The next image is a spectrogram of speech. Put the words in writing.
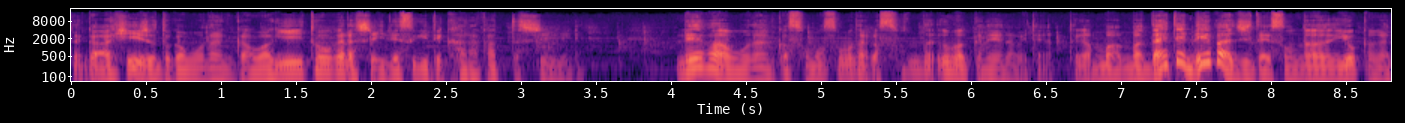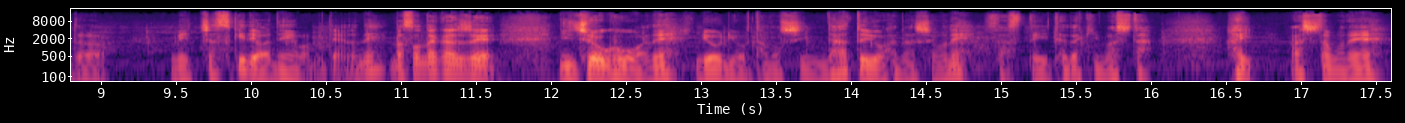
なんかアヒージョとかもなんか輪切り唐辛子入れすぎて辛かったし、レバーもなんかそもそもなんかそんなうまくねえなみたいな。てかまあまあ大体レバー自体そんなよく考えたらめっちゃ好きではねえわみたいなね。まあそんな感じで日曜午後はね、料理を楽しんだというお話をね、させていただきました。はい。明日もね、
